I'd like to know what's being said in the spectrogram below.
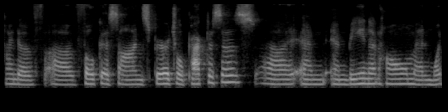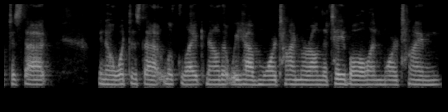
kind of uh, focus on spiritual practices uh, and and being at home and what does that you know what does that look like now that we have more time around the table and more time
